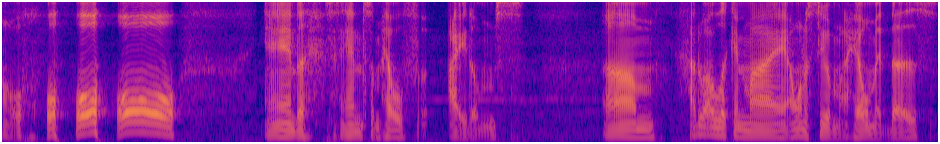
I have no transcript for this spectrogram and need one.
Oh, ho, ho, ho. and uh, and some health items. Um, how do I look in my? I want to see what my helmet does.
